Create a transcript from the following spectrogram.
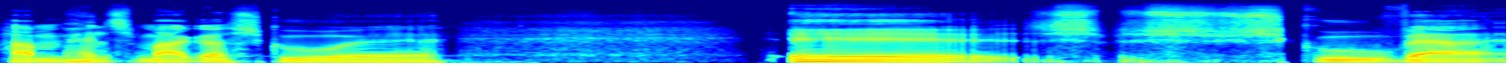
ham hans makker skulle... Øh, øh, skulle være...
